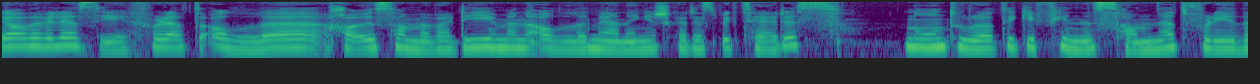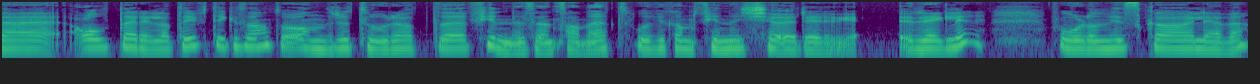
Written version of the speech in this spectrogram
Ja, det vil jeg si. For alle har jo samme verdi, men alle meninger skal respekteres. Noen tror at det ikke finnes sannhet fordi er, alt er relativt, ikke sant? og andre tror at det finnes en sannhet hvor vi kan finne kjøreregler for hvordan vi skal leve.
